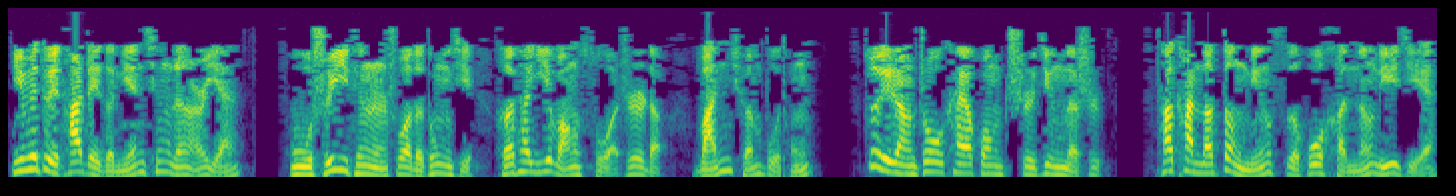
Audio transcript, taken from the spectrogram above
因为对他这个年轻人而言，五十一听人说的东西和他以往所知的完全不同。最让周开荒吃惊的是，他看到邓明似乎很能理解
